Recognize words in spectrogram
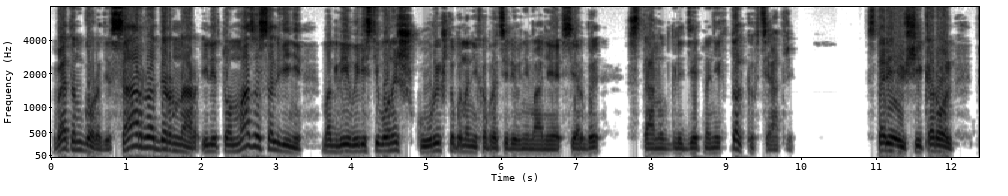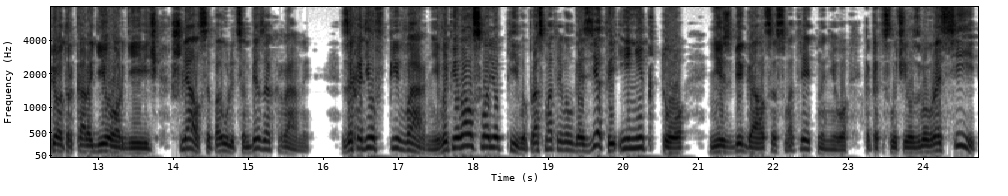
В этом городе Сарра Бернар или Томмазо Сальвини могли вылезти вон из шкуры, чтобы на них обратили внимание. Сербы станут глядеть на них только в театре. Стареющий король Петр Карагеоргиевич шлялся по улицам без охраны, заходил в пиварни, выпивал свое пиво, просматривал газеты, и никто не сбегался смотреть на него, как это случилось бы в России,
